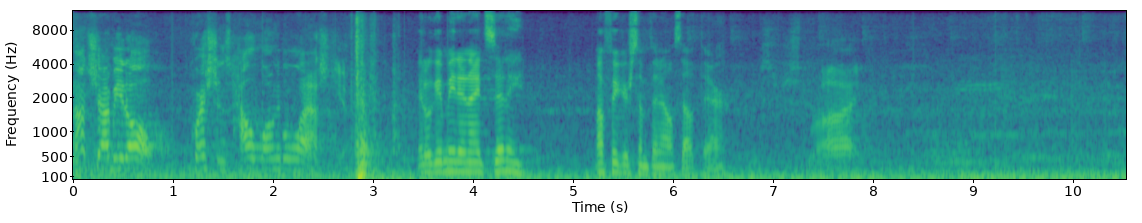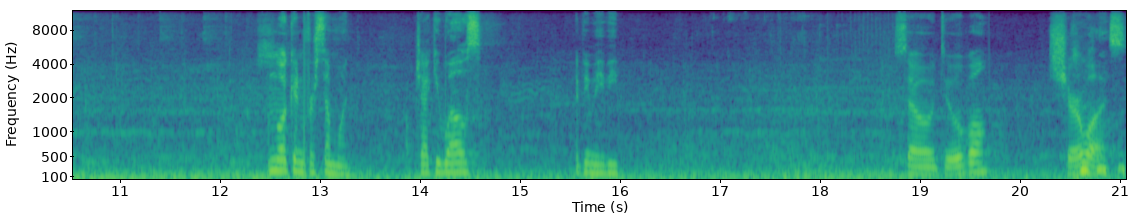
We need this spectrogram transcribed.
Not shabby at all. Question's how long it'll last you. It'll get me to Night City. I'll figure something else out there. Right. I'm looking for someone. Jackie Wells? Maybe, maybe. So doable? Sure was.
